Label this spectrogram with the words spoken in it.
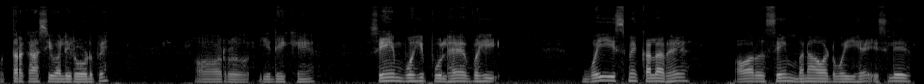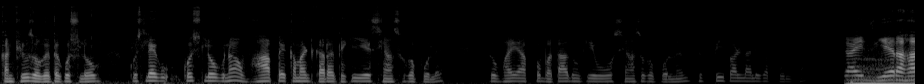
उत्तरकाशी वाली रोड पे। और ये देखें सेम वही पुल है, वही वही इसमें कलर है, और सेम बनावट वही है। इसलिए कंफ्यूज हो गए थे कुछ लोग। कुछ लोग कुछ लोग ना वहाँ पे कमेंट कर रहे थे कि ये सियासू का पुल है। तो भाई आपको बता दूँ कि वो सियासू का पुल नहीं पीपल डाली का पुल था। गाइज़ ये रहा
